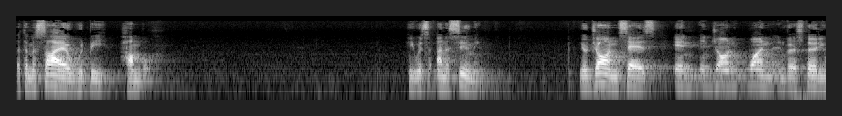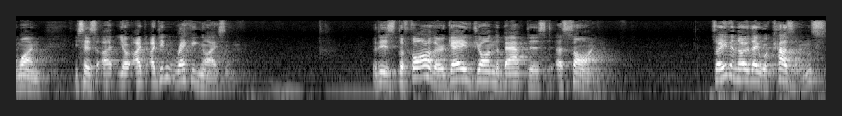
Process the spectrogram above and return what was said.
that the Messiah would be humble. He was unassuming. You know, John says in, in John 1 and verse 31, he says, I, you know, I, I didn't recognize him. That is, the Father gave John the Baptist a sign. So even though they were cousins,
